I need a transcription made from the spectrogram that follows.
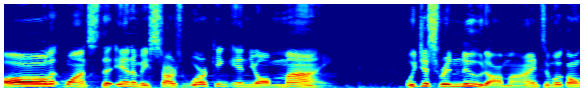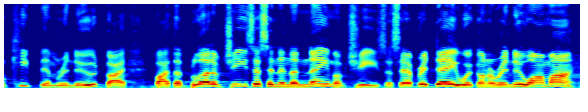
All at once, the enemy starts working in your mind. We just renewed our minds, and we're going to keep them renewed by, by the blood of Jesus and in the name of Jesus. Every day, we're going to renew our minds.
